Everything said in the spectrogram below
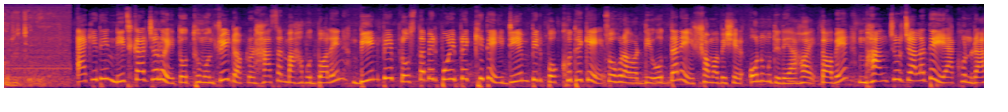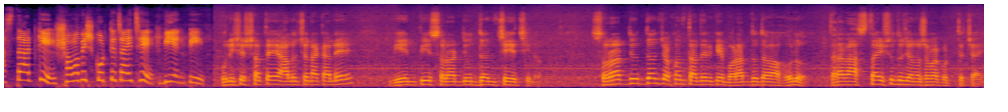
করে চলে যায়। একই দিন নিজ কার্যালয়ে তথ্যমন্ত্রী ডক্টর হাসান মাহমুদ বলেন, বিএনপির প্রস্তাবের পরিপ্রেক্ষিতেই ডিএমপির পক্ষ থেকে সোহরাওয়ার্দী উদ্যানে সমাবেশের অনুমতি দেয়া হয়। তবে ভাঙচুর চালাতেই এখন রাস্তা আটকে সমাবেশ করতে চাইছে বিএনপি। পুলিশের সাথে আলোচনাকালে বিএনপি সোরারদি উদ্যান চেয়েছিল। সোরারদি উদ্যান যখন তাদেরকে বরাদ্দ দেওয়া হলো, তারা রাস্তায় শুধু জনসভা করতে চায়।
